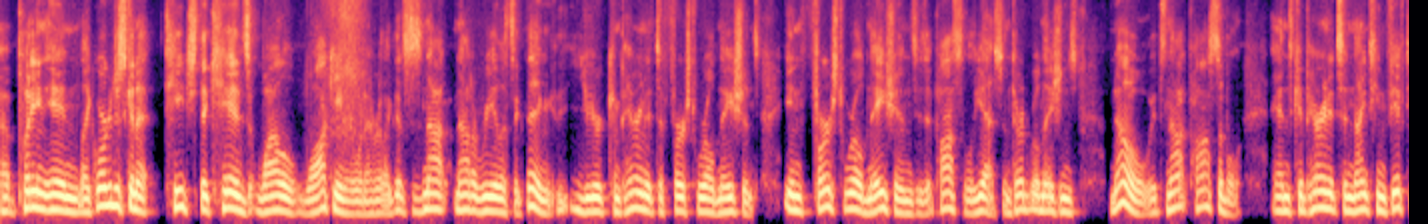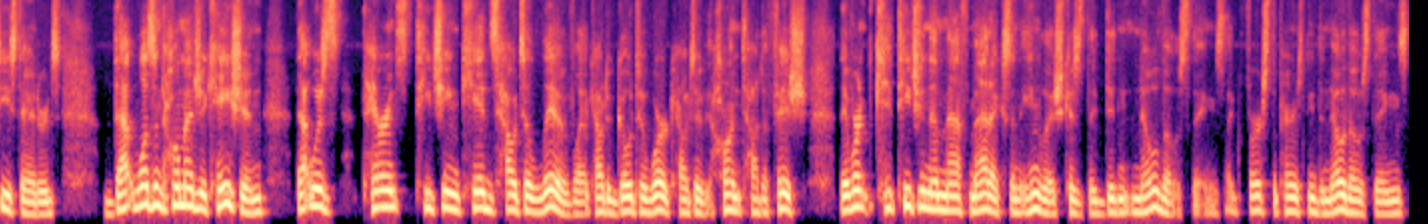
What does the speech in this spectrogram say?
uh, putting in like we're just going to teach the kids while walking or whatever like this is not not a realistic thing. You're comparing it to first world nations. In first world nations is it possible? Yes. In third world nations no it's not possible. And comparing it to 1950 standards that wasn't home education that was parents teaching kids how to live like how to go to work how to hunt how to fish they weren't teaching them mathematics and english because they didn't know those things like first the parents need to know those things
